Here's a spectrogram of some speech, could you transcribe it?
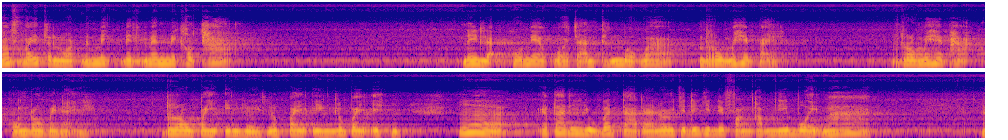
นับไว้ตลอดมันไม่ไม่มันไม่เข้าท่า นี่แหละพ่อแม่ครูอาจารย์ถึงบอกว่า เราไม่ให้ไป เราไม่ให้พระของเราไปไหน เราไปเองเลย เราไปเองเราไปเอง เออถ้าที่อยู่บ้านตาดเราจะได้ยินได้ฟังคำนี้บ่อยมากอ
